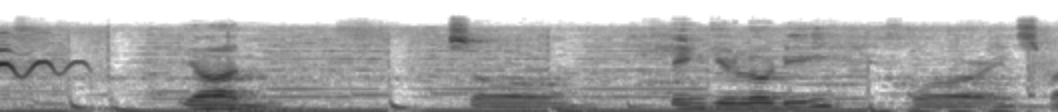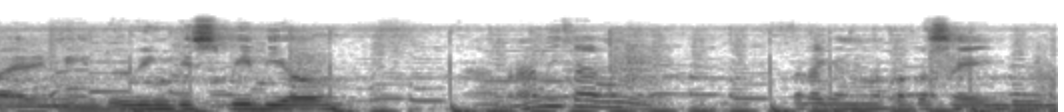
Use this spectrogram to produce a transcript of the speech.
yon so thank you Lodi for inspiring me in doing this video. Ah, marami kang talagang mapapasaya in doing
